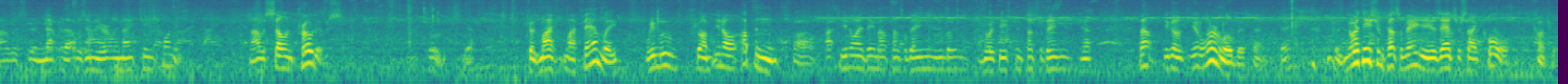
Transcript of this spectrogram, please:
I was in that, that was in the early 1920s. And I was selling produce. Produce, yeah. Because my, my family, we moved from, you know, up in, uh, uh, you know anything about Pennsylvania, anybody? Northeastern Pennsylvania? Yeah. Well, you're going you're gonna learn a little bit then, okay? Because northeastern Pennsylvania is anthracite coal country.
